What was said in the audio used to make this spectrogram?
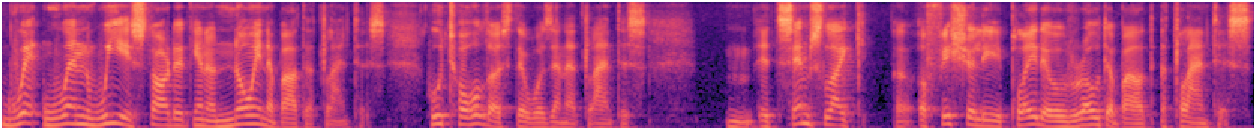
When, when we started, you know, knowing about Atlantis, who told us there was an Atlantis? Mm, it seems like uh, officially Plato wrote about Atlantis.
